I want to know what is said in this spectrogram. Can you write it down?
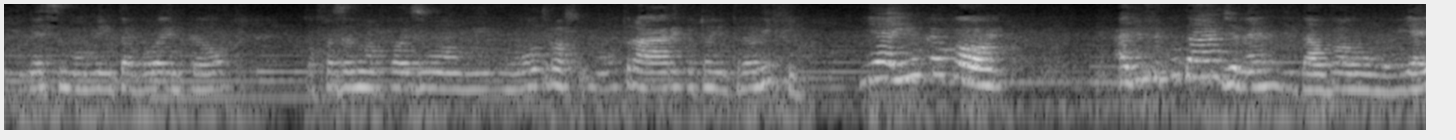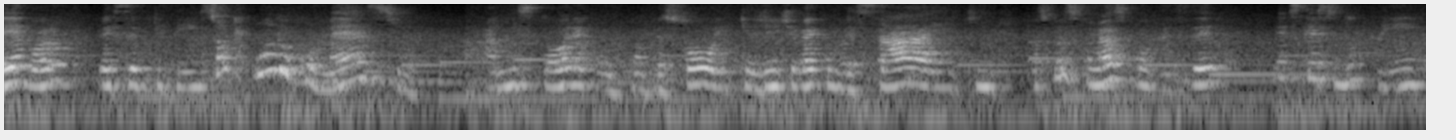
E nesse momento agora, então, estou fazendo uma pós uma, outra, outra área que eu estou entrando, enfim. E aí o que ocorre? A dificuldade, né? De dar o valor. E aí agora eu percebo que tem. Só que quando eu começo, a minha história com, com a pessoa e que a gente vai conversar e que as coisas começam a acontecer, eu esqueço do tempo.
